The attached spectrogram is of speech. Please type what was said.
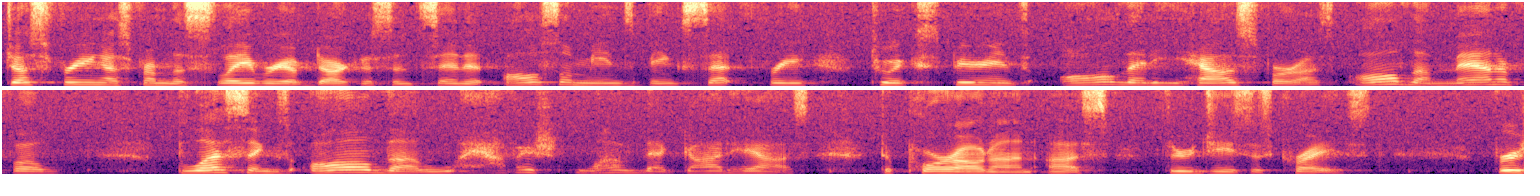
just freeing us from the slavery of darkness and sin. It also means being set free to experience all that He has for us, all the manifold blessings, all the lavish love that God has to pour out on us through Jesus Christ. 1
